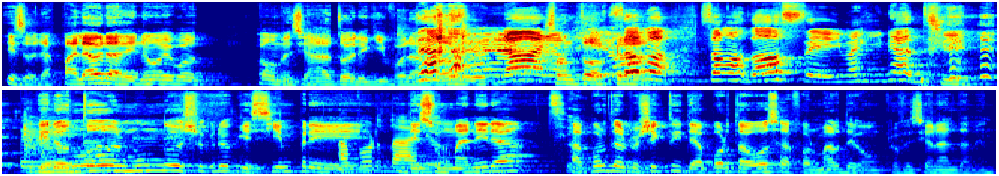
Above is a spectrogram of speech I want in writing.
eso, las palabras de no, vamos a mencionar a todo el equipo, la verdad. no, son todos somos, somos 12, imagínate. Sí, pero todo el mundo yo creo que siempre de su manera aporta al proyecto y te aporta a vos a formarte como profesional también.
